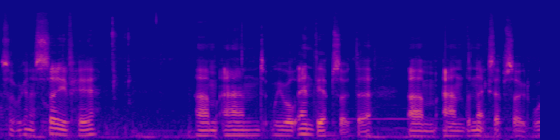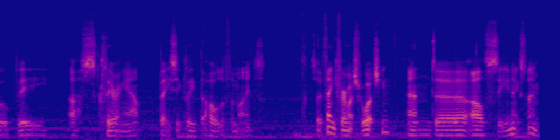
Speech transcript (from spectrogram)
so we're going to save here. Um, and we will end the episode there. Um, and the next episode will be us clearing out basically the whole of the mines. So thank you very much for watching, and uh, I'll see you next time.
